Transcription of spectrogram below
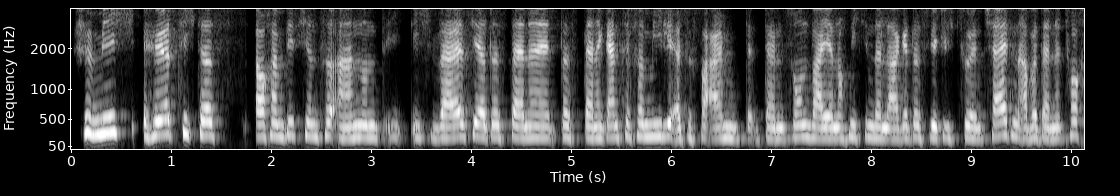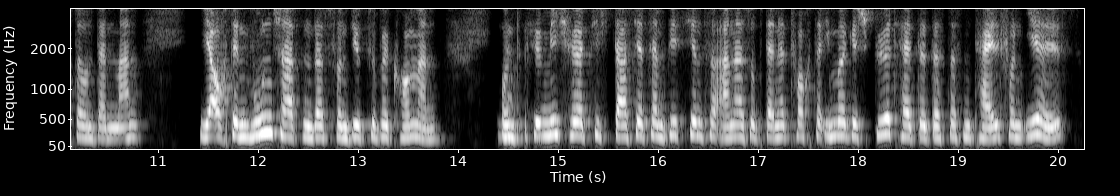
Für mich hört sich das auch ein bisschen so an und ich weiß ja, dass deine, dass deine ganze Familie, also vor allem dein Sohn war ja noch nicht in der Lage, das wirklich zu entscheiden, aber deine Tochter und dein Mann ja auch den Wunsch hatten, das von dir zu bekommen. Und für mich hört sich das jetzt ein bisschen so an, als ob deine Tochter immer gespürt hätte, dass das ein Teil von ihr ist,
